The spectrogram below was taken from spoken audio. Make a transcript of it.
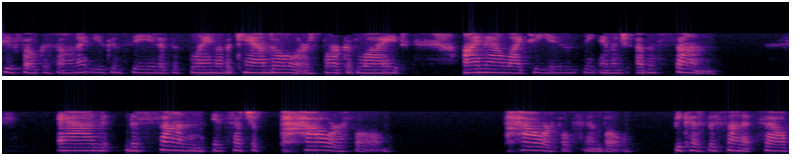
to focus on it. You can see it as a flame of a candle or a spark of light. I now like to use the image of a sun. And the sun is such a powerful, powerful symbol because the sun itself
